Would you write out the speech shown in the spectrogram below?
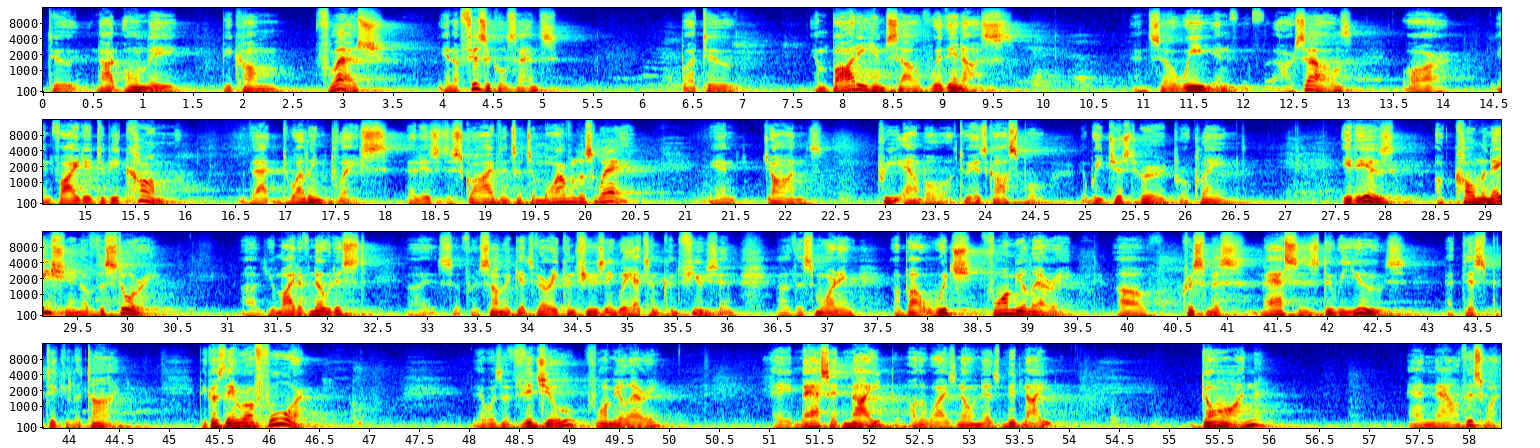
to not only become flesh in a physical sense, but to embody Himself within us. And so we ourselves are invited to become that dwelling place that is described in such a marvelous way in John's preamble to his gospel that we just heard proclaimed. It is a culmination of the story. Uh, you might have noticed, uh, so for some it gets very confusing. We had some confusion uh, this morning about which formulary of Christmas masses do we use at this particular time. Because there are four there was a vigil formulary, a Mass at night, otherwise known as midnight, dawn, and now this one,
